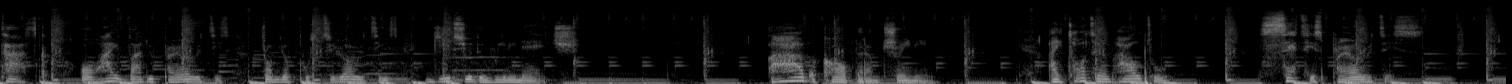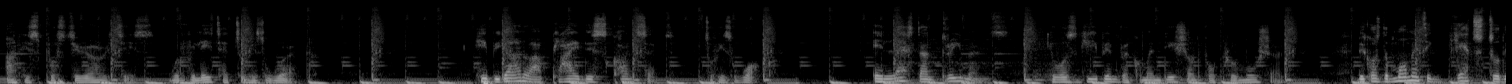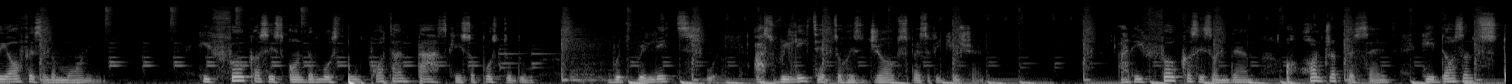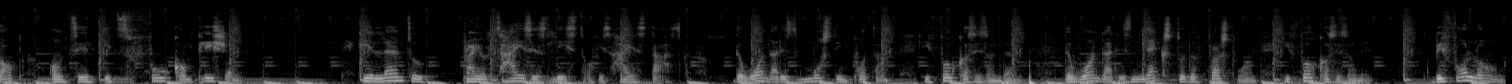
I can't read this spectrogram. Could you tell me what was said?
task or high value priorities from your posteriorities gives you the winning edge. I have a cop that I'm training. I taught him how to set his priorities and his posteriorities with related to his work. He began to apply this concept to his work. In less than three months, he was given recommendation for promotion because the moment he gets to the office in the morning, he focuses on the most important task he's supposed to do with relate, as related to his job specification and he focuses on them 100%, he doesn't stop until its full completion. He learned to prioritize his list of his highest task. The one that is most important, he focuses on them. The one that is next to the first one, he focuses on it. Before long,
